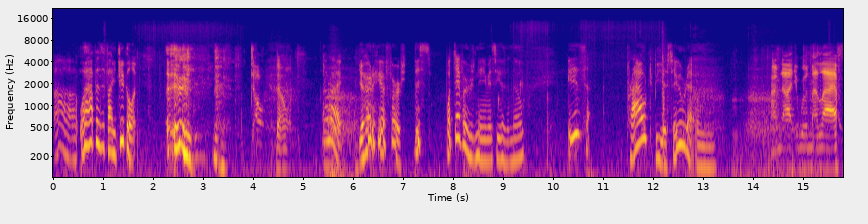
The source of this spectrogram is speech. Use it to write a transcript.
Ah, what happens if I jiggle it? don't, don't. Alright, you heard it here first. This, whatever his name is, he doesn't know, is proud to be a cigarette owner. I'm not. You ruined my life.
